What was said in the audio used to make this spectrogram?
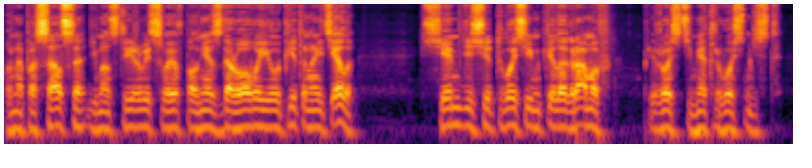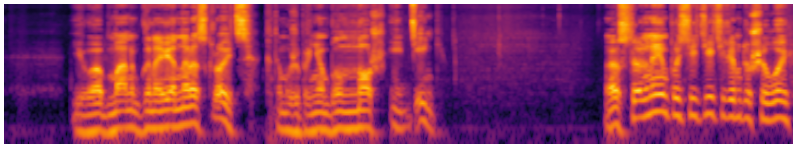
он опасался демонстрировать свое вполне здоровое и упитанное тело, 78 килограммов при росте метра восемьдесят. Его обман мгновенно раскроется, к тому же при нем был нож и деньги. Остальным посетителям душевой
